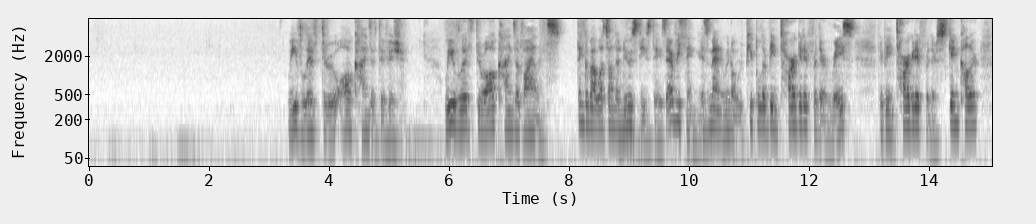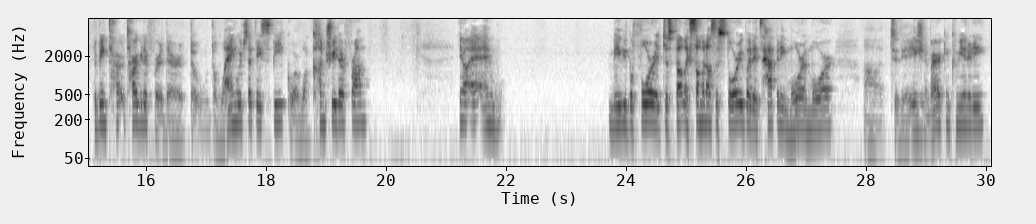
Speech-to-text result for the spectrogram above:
We've lived through all kinds of division. We've lived through all kinds of violence. Think about what's on the news these days. Everything is meant, you know, people are being targeted for their race, they're being targeted for their skin color. They're being tar- targeted for their the, the language that they speak or what country they're from. You know, and, and maybe before it just felt like someone else's story, but it's happening more and more uh, to the Asian American community.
